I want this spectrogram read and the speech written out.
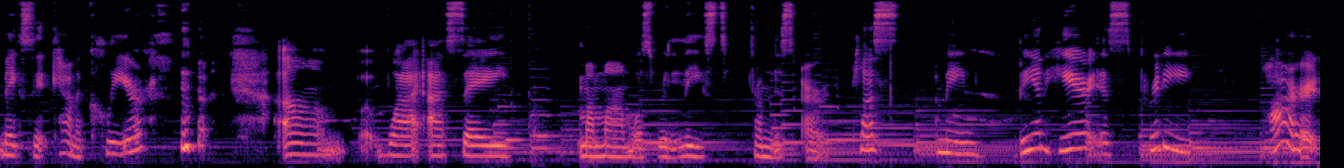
makes it kind of clear um why i say my mom was released from this earth plus I mean, being here is pretty hard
